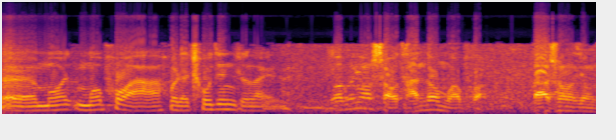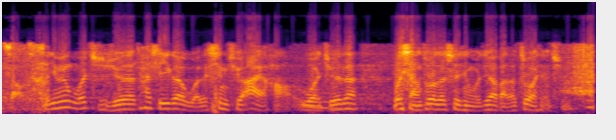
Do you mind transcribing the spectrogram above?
呃磨磨破啊或者抽筋之类的。我们用手弹都磨破，大声用脚弹。因为我只觉得它是一个我的兴趣爱好，我觉得我想做的事情，我就要把它做下去。好，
